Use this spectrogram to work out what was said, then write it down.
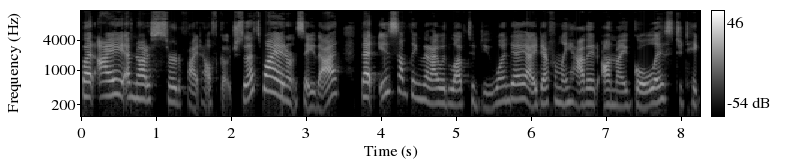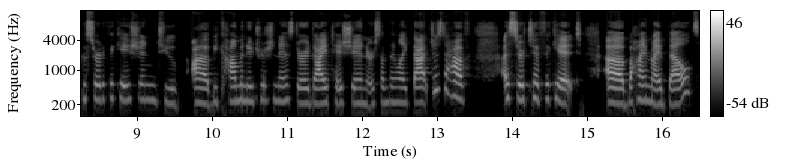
but I am not a certified health coach. So that's why I don't say that. That is something that I would love to do one day. I definitely have it on my goal list to take a certification to uh, become become a nutritionist or a dietitian or something like that, just to have a certificate uh, behind my belt.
